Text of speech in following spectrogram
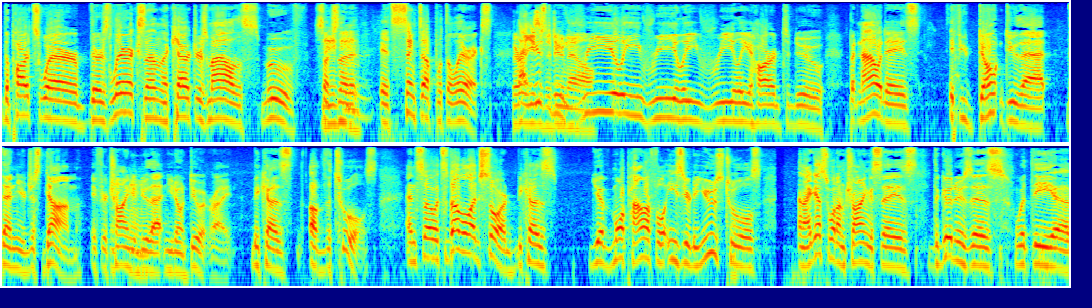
The parts where there's lyrics and the characters' mouths move such that it, mm-hmm. it's synced up with the lyrics. Very that easy used to to do be now. Really, really, really hard to do. But nowadays, if you don't do that, then you're just dumb. If you're trying to do that and you don't do it right because of the tools. And so it's a double-edged sword because you have more powerful, easier to use tools. And I guess what I'm trying to say is the good news is with the uh,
